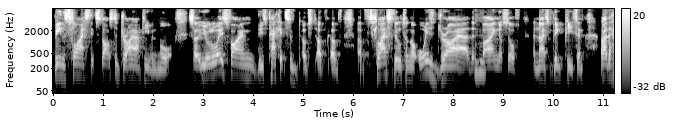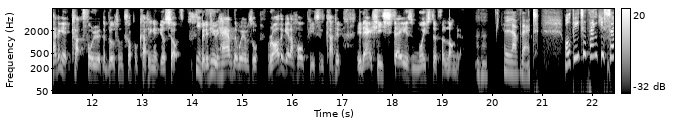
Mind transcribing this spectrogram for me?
being sliced, it starts to dry out even more. So you'll always find these packets of of, of, of, of sliced biltong are always drier than mm-hmm. buying yourself a nice big piece and either having it cut for you at the biltong shop or cutting it yourself. Yes. But if you have the wherewithal, rather get a whole piece and cut it. It actually stays moister for longer. Mm-hmm. Love that. Well, Peter, thank you so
